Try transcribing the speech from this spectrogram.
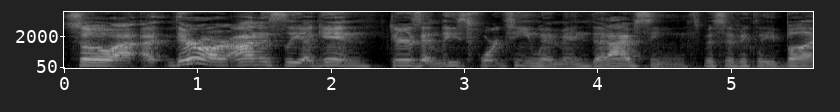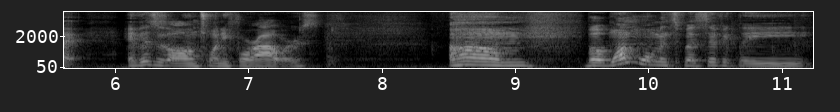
So I, I there are honestly again there's at least 14 women that i've seen specifically but and this is all in 24 hours. Um but one woman specifically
